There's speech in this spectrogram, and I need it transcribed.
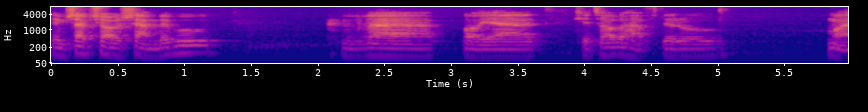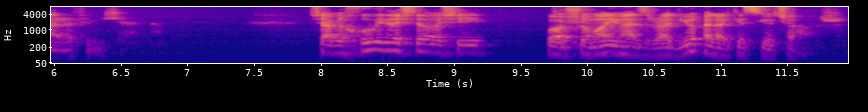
امشب چهارشنبه بود و باید کتاب هفته رو معرفی می‌کردم. شب خوبی داشته باشید. با شماییم از رادیو پلاک 34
